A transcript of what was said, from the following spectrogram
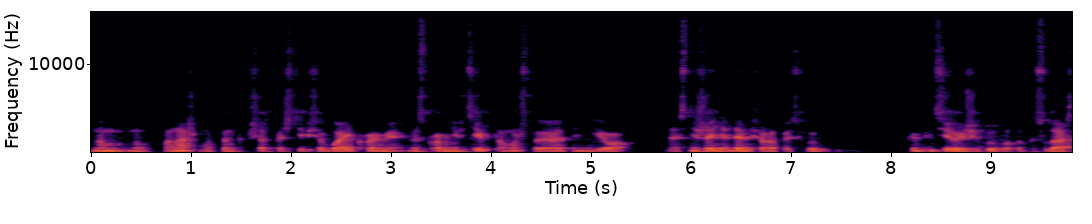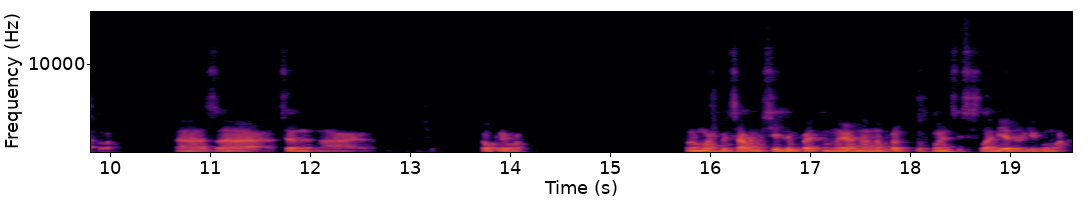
нам, ну, по нашим оценкам, сейчас почти все бай, кроме Газпром нефти, потому что для нее э, снижение демпфера, то есть вы, компенсирующих выплат от государства э, за цены на топливо, может быть самым сильным, поэтому, наверное, она просто становится слабее других бумаг.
